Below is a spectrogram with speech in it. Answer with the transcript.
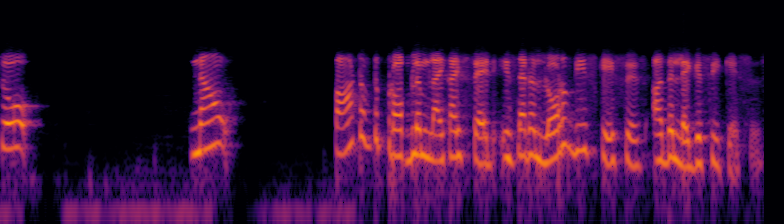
So now, part of the problem, like I said, is that a lot of these cases are the legacy cases,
